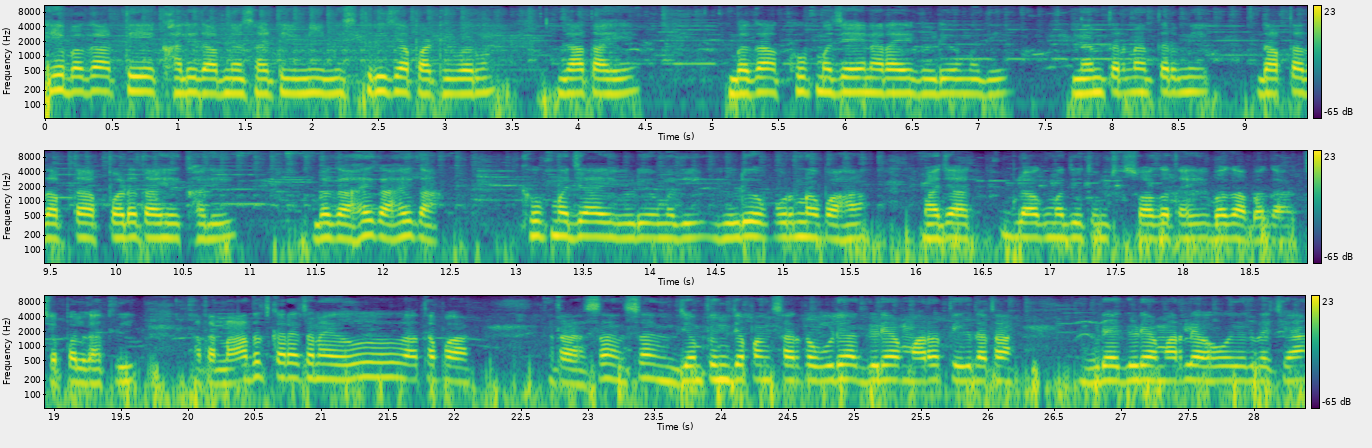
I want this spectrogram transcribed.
हे बघा ते खाली दाबण्यासाठी मी मिस्त्रीच्या पाठीवरून जात आहे. बघा खूप मजा येणार आहे व्हिडिओमध्ये. नंतर नंतर मी दाबता दाबता पडत आहे खाली. बघा आहे का आहे का? खूप मजा आहे व्हिडिओमध्ये. व्हिडिओ पूर्ण पहा. माझ्या ब्लॉगमध्ये तुमचं स्वागत आहे. बघा बघा चप्पल घातली. आता नादच करायचा नाही. हो आता पहा. आता सण सण जम्पिंग जपांगसारखं उड्या गिड्या मारत एकदाचा उड्या गिड्या मारल्या हो एकदाच्या.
